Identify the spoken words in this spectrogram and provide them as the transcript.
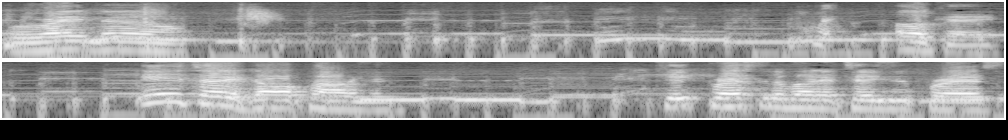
Well, right now, okay. Anytime dog power you, keep pressing the button until you press,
